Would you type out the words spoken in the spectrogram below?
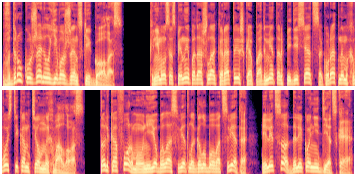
Вдруг ужалил его женский голос. К нему со спины подошла коротышка под метр пятьдесят с аккуратным хвостиком темных волос. Только форма у нее была светло-голубого цвета, и лицо далеко не детское.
